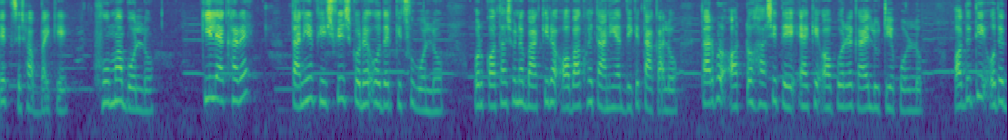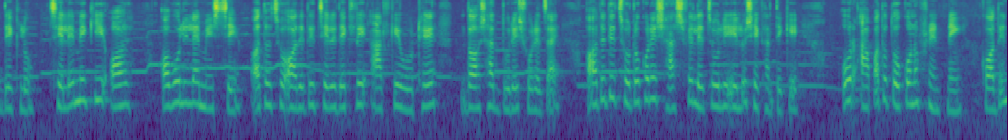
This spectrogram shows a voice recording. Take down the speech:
দেখছে সবাইকে হুমা বলল, কি লেখা রে? তানিয়া ফিসফিস করে ওদের কিছু বলল। ওর কথা শুনে বাকিরা অবাক হয়ে তানিয়ার দিকে তাকালো। তারপর অট্ট হাসিতে একে অপরের গায়ে লুটিয়ে পড়ল। অদিতি ওদের দেখল, ছেলে মেয়ে কি অবলীলায় মিশছে, অথচ অদিতির ছেলে দেখলে আটকে ওঠে, দশ হাত দূরে সরে যায়। অদিতি ছোট করে শ্বাস ফেলে চলে এলো সেখান থেকে। ওর আপাতত কোনো ফ্রেন্ড নেই। কদিন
